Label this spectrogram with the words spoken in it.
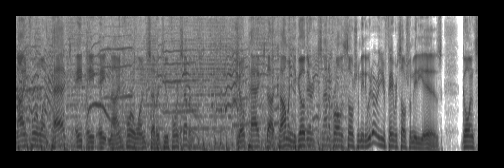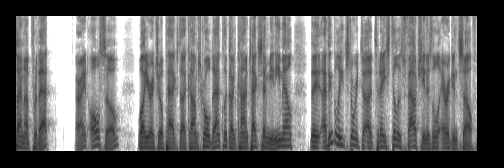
941 PAGS, 888 941 7247. JoePags.com. When you go there, sign up for all the social media. Whatever your favorite social media is, go and sign up for that. All right. Also, while you're at joepags.com, scroll down, click on contact, send me an email. The, I think the lead story to, uh, today still is Fauci and his little arrogant self.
